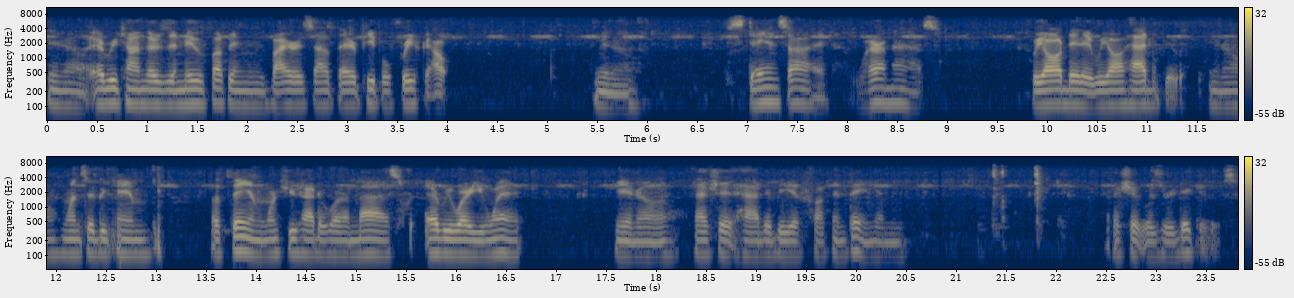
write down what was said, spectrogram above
You know, every time there's a new fucking virus out there, people freak out. You know, stay inside, wear a mask. We all did it. We all had to do it. You know, once it became a thing, once you had to wear a mask everywhere you went, you know, that shit had to be a fucking thing. And that shit was ridiculous.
